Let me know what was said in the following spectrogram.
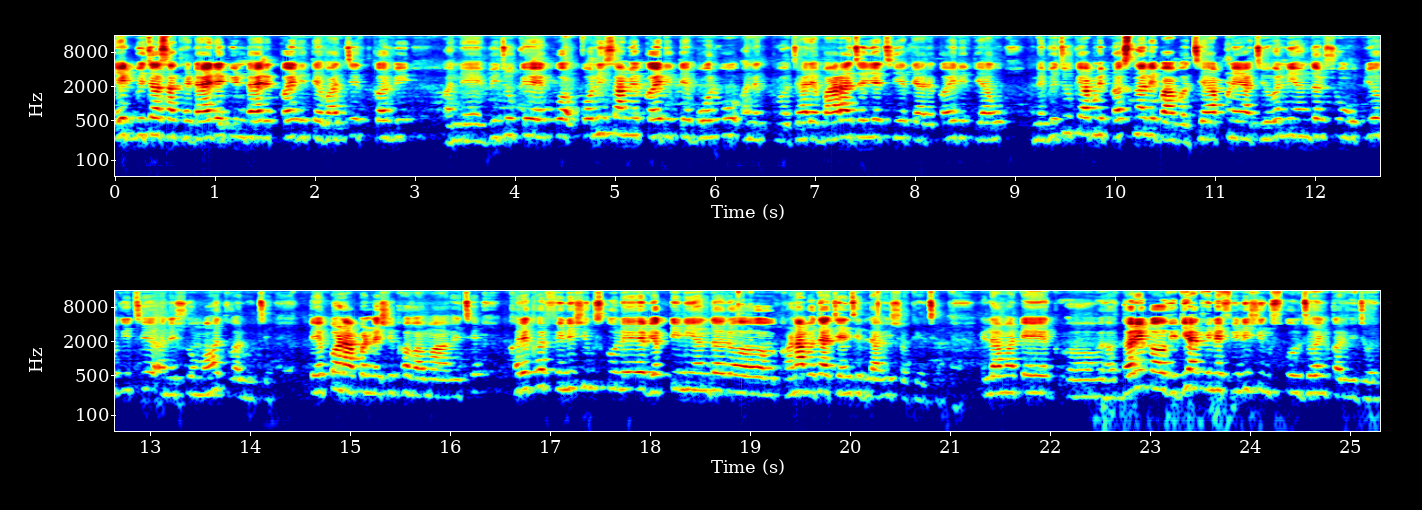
એકબીજા સાથે ડાયરેક્ટ ઇનડાયરેક્ટ કઈ રીતે વાતચીત કરવી અને બીજું કે કોની સામે કઈ રીતે બોલવું અને જ્યારે બારા જઈએ છીએ ત્યારે કઈ રીતે આવવું અને બીજું કે આપણી પર્સનલી બાબત, જે આપણે આ જીવનની અંદર શું ઉપયોગી છે અને શું મહત્ત્વનું છે. તે પણ આપણને શીખવવામાં આવે છે. ખરેખર ફિનિશિંગ સ્કૂલ એ વ્યક્તિની અંદર ઘણા બધા ચેન્જીસ લાવી શકે છે. એટલા માટે દરેક વિદ્યાર્થીને ફિનિશિંગ સ્કૂલ જોઈન કરવી જોઈએ.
